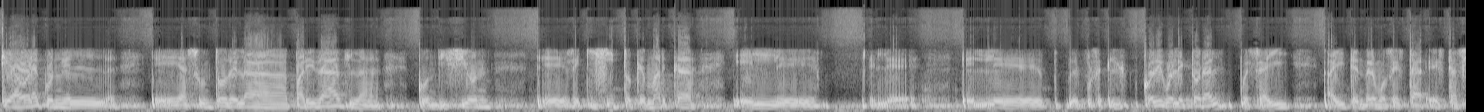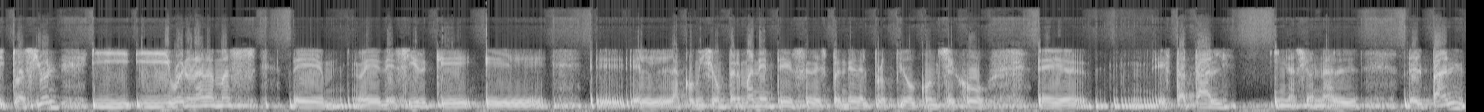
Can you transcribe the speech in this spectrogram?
que ahora con el eh, asunto de la paridad la condición eh, requisito que marca el eh, el, el, el, pues, el, código electoral pues ahí ahí tendremos esta esta situación. Y, y bueno nada más de, decir que la comisión permanente se desprende del propio consejo estatal y nacional del PAN.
